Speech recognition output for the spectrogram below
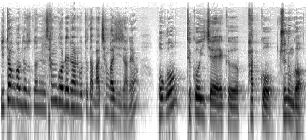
이 땅 가운데서 어떤 상거래를 하는 것도 다 마찬가지잖아요. 보고 듣고 이제 그 받고 주는 거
